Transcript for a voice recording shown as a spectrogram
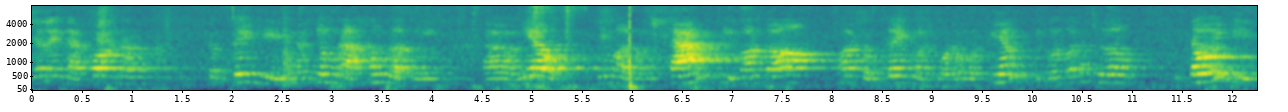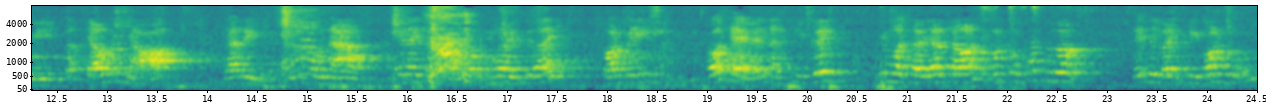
Cho nên là con ờ, thực kinh thì nói chung là không được ờ, uh, nhiều nhưng mà sáng thì con có con tụng kinh mà một đồng một tiếng thì con có thắp hương tối thì vì các cháu nó nhỏ gia đình cũng không nào. Cho nên phải độ mười rưỡi con mới có thể là trì kinh nhưng mà thời gian đó thì con không thắp hương thế thì vậy thì con cũng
